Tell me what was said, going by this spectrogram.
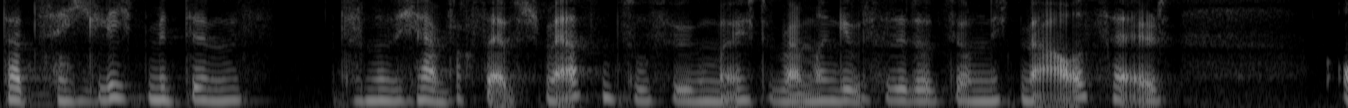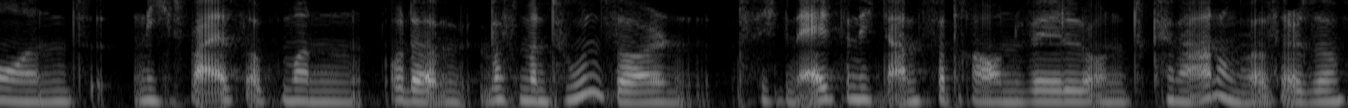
tatsächlich mit dem, dass man sich einfach selbst Schmerzen zufügen möchte, weil man gewisse Situationen nicht mehr aushält und nicht weiß, ob man oder was man tun soll, sich den Eltern nicht anvertrauen will und keine Ahnung was. Also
